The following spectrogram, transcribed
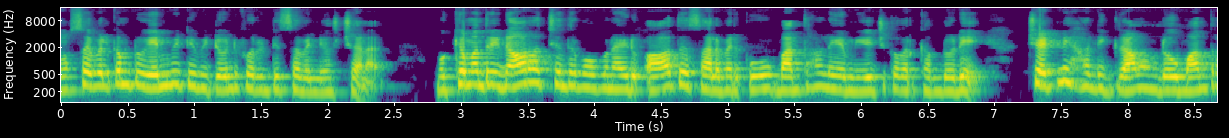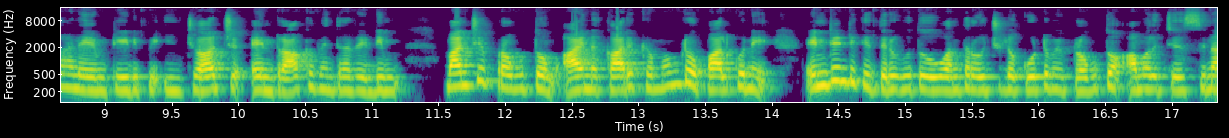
నమస్తే welcome to NVTV twenty four into seven news channel. ముఖ్యమంత్రి నారా చంద్రబాబు నాయుడు ఆదేశాల మేరకు మంత్రాలయం నియోజకవర్గంలోని చట్నీహల్లి గ్రామంలో Mantralayam TDP incharge N Raghavendra Reddy మంచి ప్రభుత్వం ఆయన కార్యక్రమంలో పాల్గొని ఇంటింటికి తిరుగుతూ వంద రోజుల్లో కూటమి ప్రభుత్వం అమలు చేసిన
